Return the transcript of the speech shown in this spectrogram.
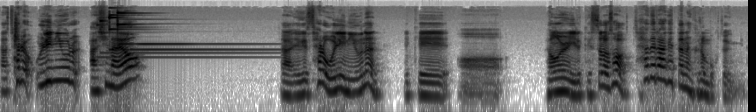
자, 차를 올린 이유를 아시나요? 자, 여기서 차를 올린 이유는 이렇게 어, 병을 이렇게 쓸어서 차대를 하겠다는 그런 목적입니다.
